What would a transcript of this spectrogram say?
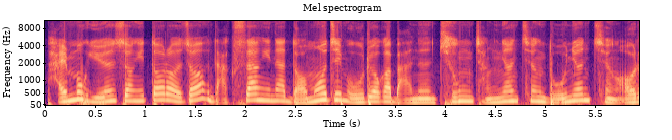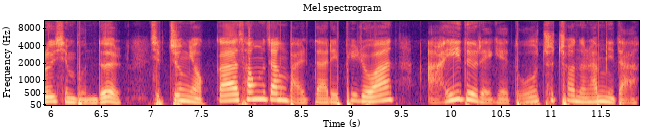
발목 유연성이 떨어져 낙상이나 넘어짐 우려가 많은 중장년층, 노년층 어르신분들 집중력과 성장 발달이 필요한 아이들에게도 추천을 합니다.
